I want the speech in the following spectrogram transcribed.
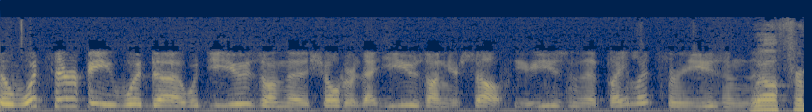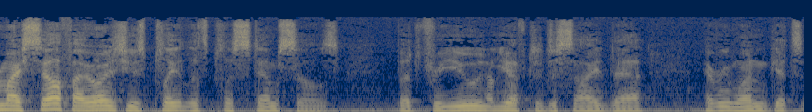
so, what therapy would uh, would you use on the shoulder that you use on yourself? You're using the platelets, or are you using the? Well, for myself, I always use platelets plus stem cells. But for you, you have to decide that. Everyone gets,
